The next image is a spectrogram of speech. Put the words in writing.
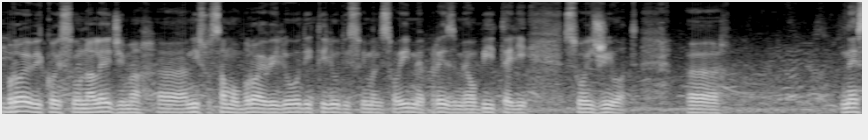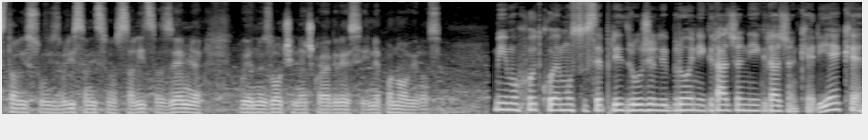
Brojevi koji su na leđima e, nisu samo brojevi ljudi, ti ljudi su imali svoje ime, prezime, obitelji, svoj život. E, nestali su, izbrisani su sa lica zemlje u jednoj zločinačkoj agresiji. Ne ponovilo se. Mimohod kojemu su se pridružili brojni građani i građanke Rijeke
